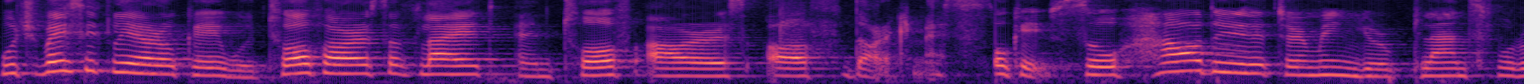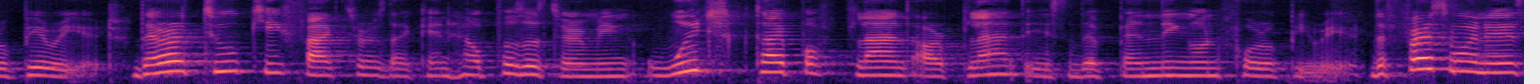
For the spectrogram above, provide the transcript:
which basically are okay with 12 hours of light and 12 hours of darkness. Okay, so how do you determine your plant's photoperiod? There are two key factors that can help us determine which type of plant our plant is depending on photoperiod. The first one is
